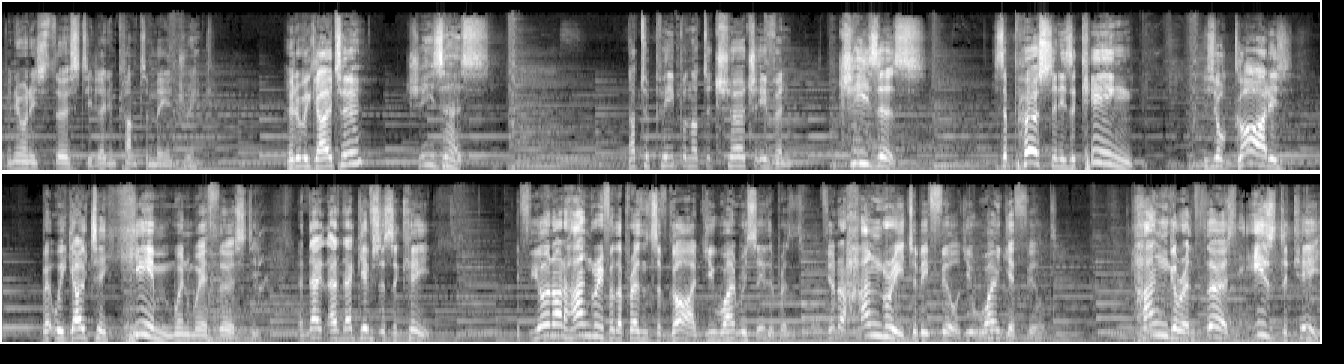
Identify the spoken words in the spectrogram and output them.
if anyone is thirsty, let him come to me and drink. Who do we go to? Jesus. Not to people, not to church, even. Jesus. He's a person, He's a king, He's your God. He's, but we go to Him when we're thirsty. And that, that gives us a key. If you're not hungry for the presence of God, you won't receive the presence of God. If you're not hungry to be filled, you won't get filled. Hunger and thirst is the key.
